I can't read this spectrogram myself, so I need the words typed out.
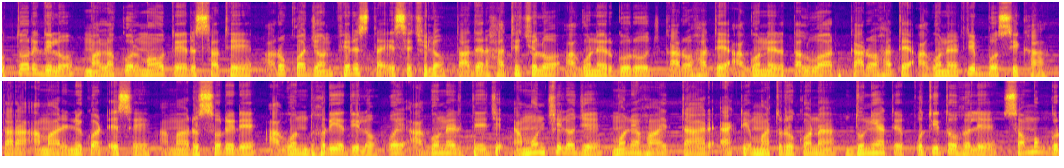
উত্তর দিল, মালাকুল মাউতের সাথে আরও কজন ফেরেস্তা এসেছিল। তাদের হাতে ছিল আগুনের গরুজ, কারও হাতে আগুনের তালওয়ার, কারও হাতে আগুনের তীব্র শিখা। তারা আমার নিকট এসে আমার শরীরে আগুন ধরিয়ে দিল। ওই আগুনের তেজ এমন ছিল যে মনে হয় তার একটি মাত্র কণা দুনিয়াতে পতিত হলে সমগ্র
